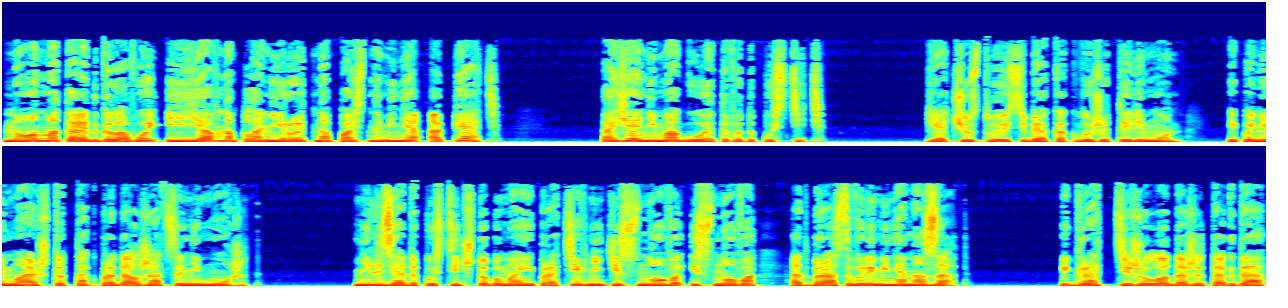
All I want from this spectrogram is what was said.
Но он мотает головой и явно планирует напасть на меня опять. А я не могу этого допустить. Я чувствую себя как выжатый лимон и понимаю, что так продолжаться не может. Нельзя допустить, чтобы мои противники снова и снова отбрасывали меня назад. Играть тяжело даже тогда,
